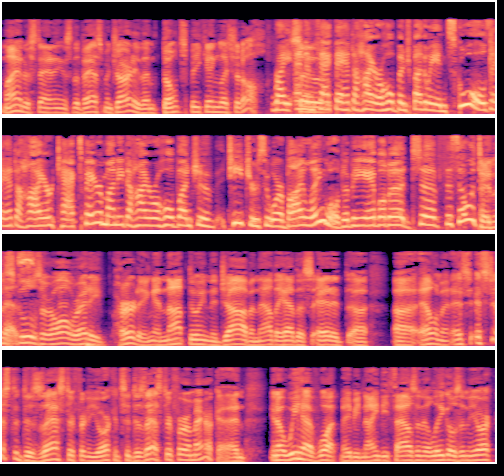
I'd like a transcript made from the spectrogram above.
my understanding is the vast majority of them don't speak English at all. Right. So, and in fact, they had to hire a whole bunch, by the way, in schools, they had to hire taxpayer money to hire a whole bunch of teachers who are bilingual to be able to, to facilitate and this. the schools are already hurting and not doing the job. And now they have this added, uh, uh, element. It's it's just a disaster for New York. It's a disaster for America. And you know, we have what maybe ninety thousand illegals in New York.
